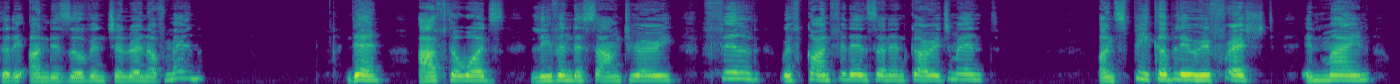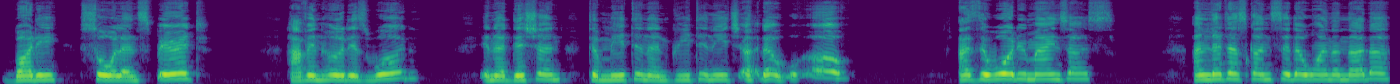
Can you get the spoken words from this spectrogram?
to the undeserving children of men. Then, afterwards, leaving the sanctuary filled with confidence and encouragement, unspeakably refreshed in mind, body, soul, and spirit, having heard his word, in addition to meeting and greeting each other. Whoa! As the word reminds us, and let us consider one another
